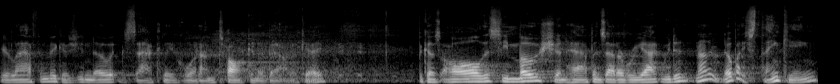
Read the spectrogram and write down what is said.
You're laughing because you know exactly what I'm talking about, okay? Because all this emotion happens out of react. We didn't. nobody's thinking.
